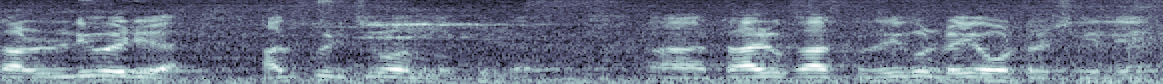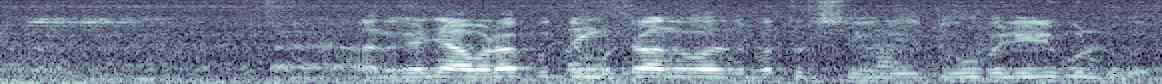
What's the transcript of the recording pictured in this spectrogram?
തള്ളി വരിക. അത് പിടിച്ചു വന്നു. പിന്നെ താലൂക്ക് ആസ്പത്രിയിൽ കൊണ്ടുപോയി ഓട്ടോറിക്ഷയിൽ അത് കഴിഞ്ഞ് അവിടെ ബുദ്ധിമുട്ടാന്ന് പറഞ്ഞപ്പോൾ തൃശ്ശൂർ ജൂബലിയിൽ കൊണ്ടുപോയി.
